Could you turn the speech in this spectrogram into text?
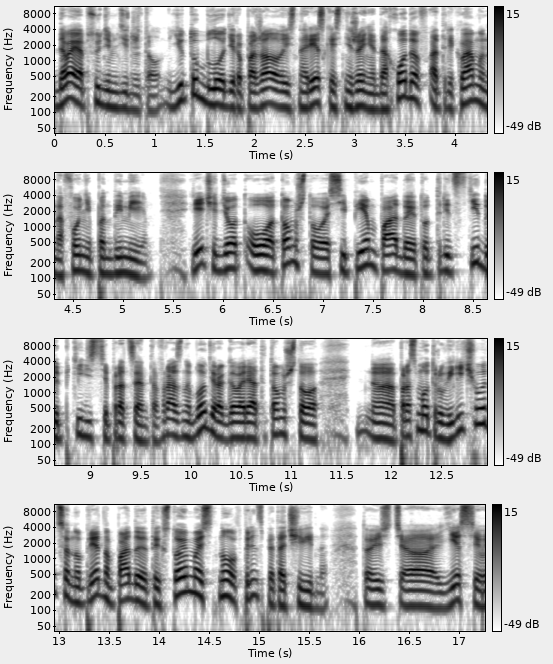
Давай обсудим digital. YouTube-блогеры пожаловались на резкое снижение доходов от рекламы на фоне пандемии. Речь идет о том, что CPM падает от 30 до 50%. Разные блогеры говорят о том, что э, просмотры увеличиваются, но при этом падает их стоимость. Ну, в принципе, это очевидно. То есть, э, если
